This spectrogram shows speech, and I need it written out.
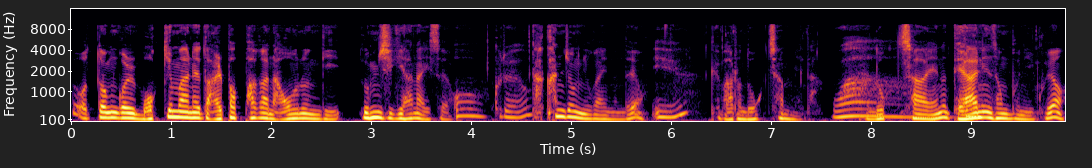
어떤 걸 먹기만 해도 알파파가 나오는 게 음식이 하나 있어요. 어, 그래요? 딱 한 종류가 있는데요. 예. 그게 바로 녹차입니다. 와. 녹차에는 대안인 성분이 있고요.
